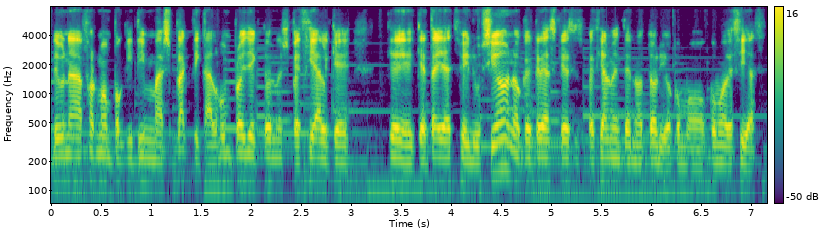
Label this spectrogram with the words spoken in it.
de una forma un poquitín más práctica, algún proyecto en especial que, te haya hecho ilusión o que creas que es especialmente notorio, como, como decías.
